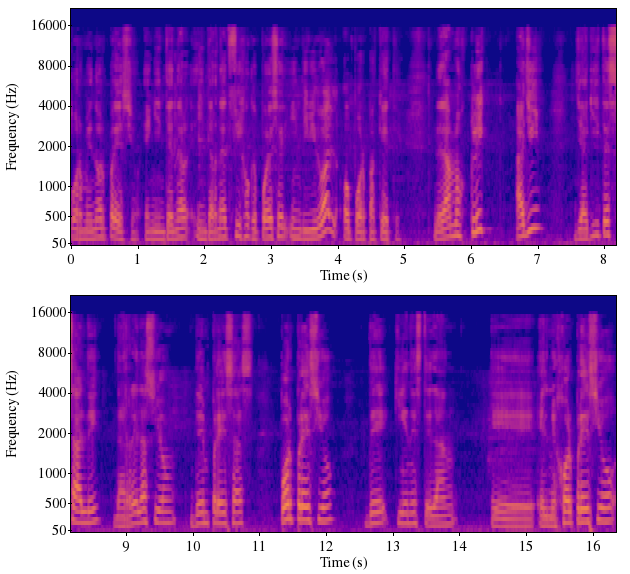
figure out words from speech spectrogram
Por menor precio. En internet, internet fijo que puede ser individual o por paquete. Le damos clic allí y aquí te sale la relación de empresas por precio de quienes te dan eh, el mejor precio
